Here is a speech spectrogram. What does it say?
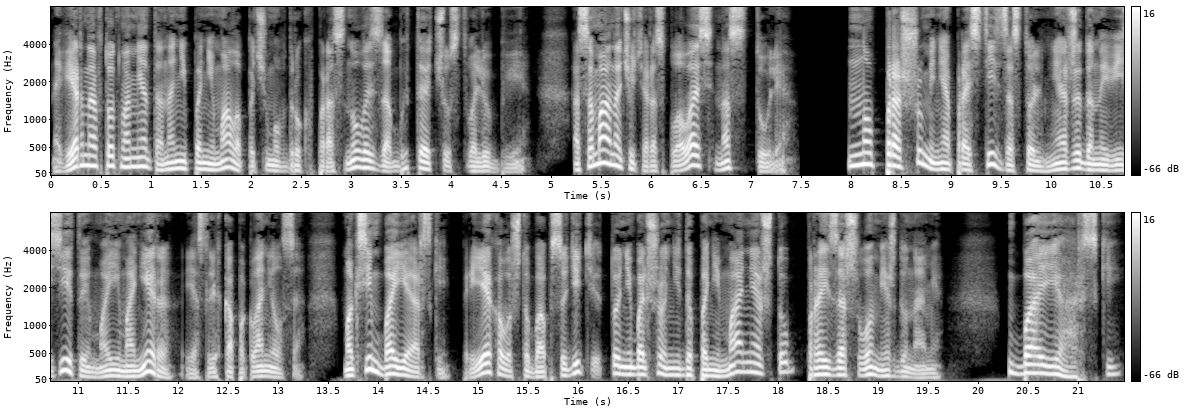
Наверное, в тот момент она не понимала, почему вдруг проснулось забытое чувство любви. А сама она чуть расплылась на стуле. Но прошу меня простить за столь неожиданный визит и мои манеры, я слегка поклонился. Максим Боярский приехал, чтобы обсудить то небольшое недопонимание, что произошло между нами. «Боярский»,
